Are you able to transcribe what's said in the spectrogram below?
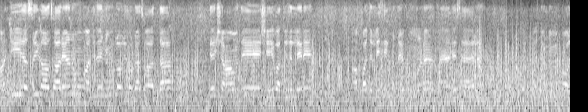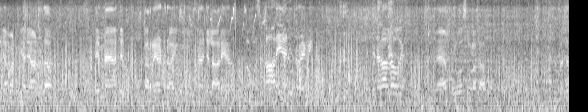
ਹਾਂਜੀ, ਸਤਿ ਸ੍ਰੀ ਅਕਾਲ ਸਾਰਿਆਂ ਨੂੰ। ਅੱਜ ਦੇ ਨਿਊ ਵਲੌਗ 'ਚ ਤੁਹਾਡਾ ਸਵਾਗਤ ਆ। ਤੇ ਸ਼ਾਮ ਦੇ 6 ਵਜੇ ਚੱਲੇ ਨੇ। ਆਪਾਂ ਚੱਲੇ ਸੀ ਖੰਨੇ ਘੁੰਮਣ, ਮੈਂ ਤੇ ਸੈਲ ਅੱਜ ਨਿਊ ਮਾਹੌਲ ਜਿਹਾ ਬਣ ਗਿਆ ਜਾਣ ਦਾ। ਤੇ ਮੈਂ ਅੱਜ ਕਰ ਰਿਹਾ ਡਰਾਈਵ ਮੋਟਰਸਾਈਕਲ ਚਲਾ ਰਿਹਾ ਆਪਾਂ ਸਿਖਾ ਰਹੇ ਆ ਇਹਨੂੰ ਡਰਾਈਵਿੰਗ ਕਿੰਨੇ ਸਾਲ ਦਾ ਹੋ ਗਿਆ? ਮੈਂ ਬ్రో 16 ਸਾਲ ਦਾ ਹੋ ਗਿਆ।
